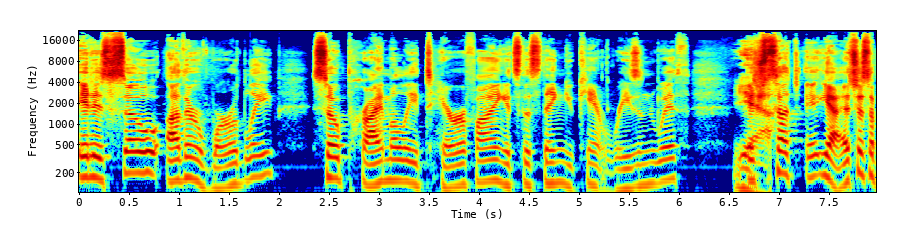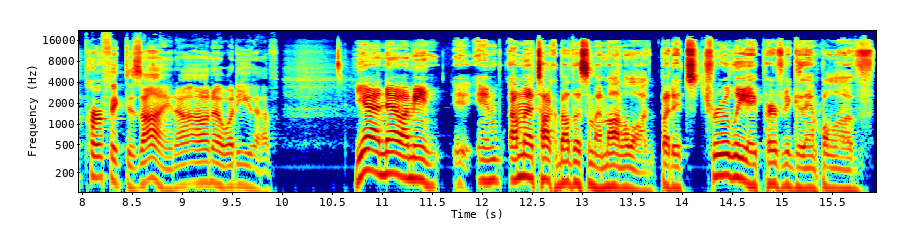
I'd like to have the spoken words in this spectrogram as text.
It is so otherworldly, so primally terrifying. It's this thing you can't reason with. Yeah. It's such it- yeah, it's just a perfect design. I, I don't know, what do you have? Yeah, no, I mean, and I'm going to talk about this in my monologue, but it's truly a perfect example of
